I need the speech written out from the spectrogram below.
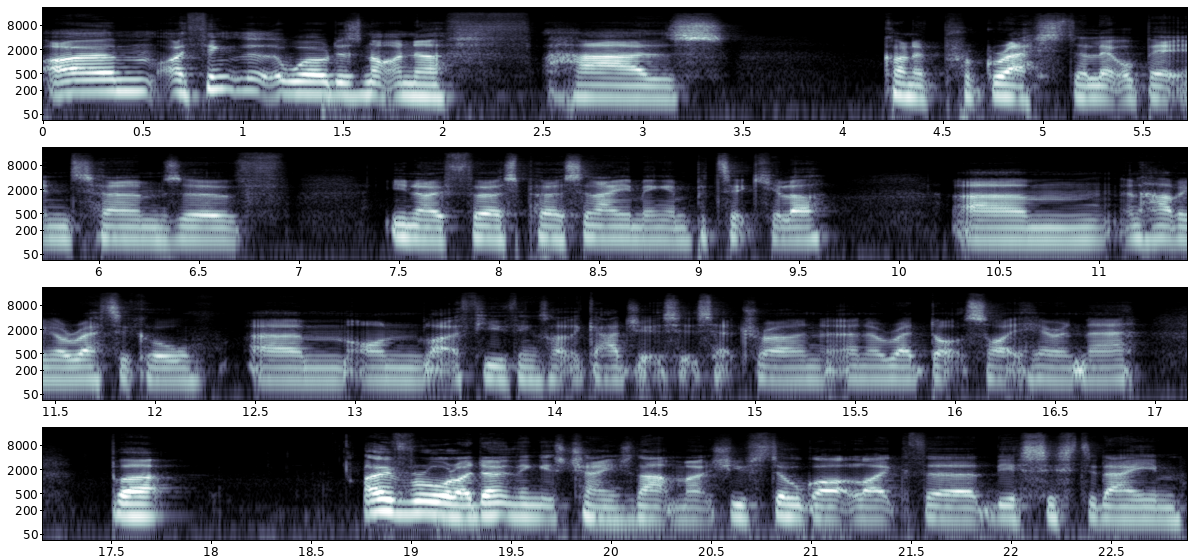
Um, I think that the world is not enough has kind of progressed a little bit in terms of you know first person aiming in particular, um, and having a reticle um, on like a few things like the gadgets etc. And, and a red dot sight here and there, but overall I don't think it's changed that much. You've still got like the the assisted aim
